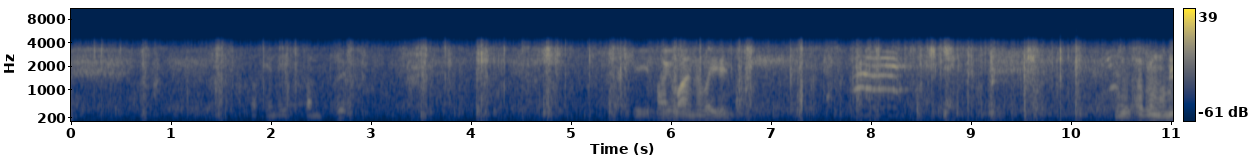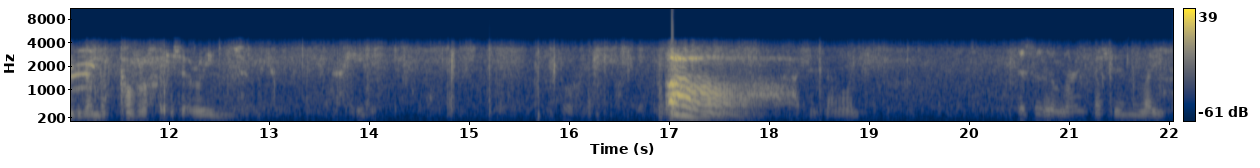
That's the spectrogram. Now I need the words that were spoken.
man. Fucking need to come through. Keep my line away him. Everyone will need to get under cover as it rains. Oh, this is a life. This is a line. Fucking life.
